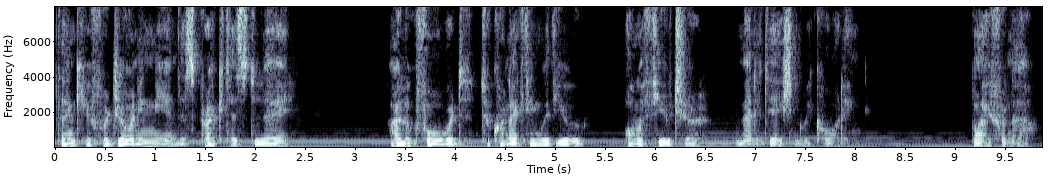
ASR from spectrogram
Thank you for joining me in this practice today. I look forward to connecting with you on a future meditation recording. Bye for now.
